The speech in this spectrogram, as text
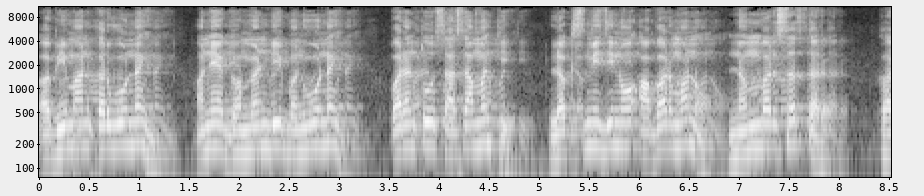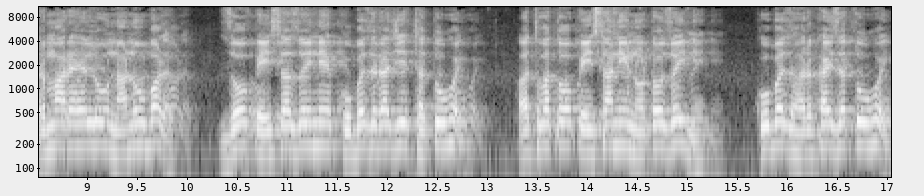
અભિમાન કરવું નહીં અને ઘમંડી બનવું નહીં. પરંતુ સાસામનથી લક્ષ્મીજીનો આભાર માનો. નંબર સત્તર, ઘરમાં રહેલું નાનું બળદ જો પૈસા જોઈને ખૂબ જ રાજી થતું હોય અથવા તો પૈસાની નોટો જોઈને ખૂબ જ હરખાઈ જતું હોય,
